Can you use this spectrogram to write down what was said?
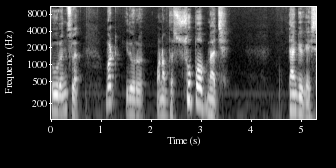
டூ ரன்ஸில் பட் இது ஒரு one of the super match thank you guys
